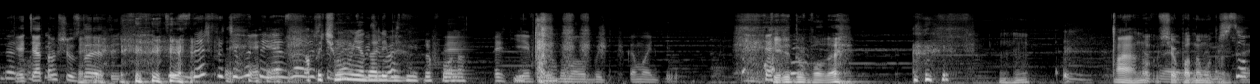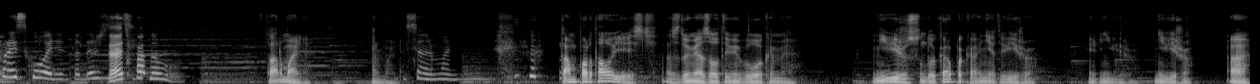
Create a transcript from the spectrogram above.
я тебя отомщу за это. Знаешь, почему-то я знала, А почему мне дали без микрофона? Подождите, Я передумал быть в команде. Передумал, да? А, ну все по одному. Что происходит? Подожди. Давайте по одному. Нормально. Нормально. Все нормально. Там портал есть с двумя золотыми блоками. Не вижу сундука пока. Нет, вижу. Или не вижу? Не вижу. А.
